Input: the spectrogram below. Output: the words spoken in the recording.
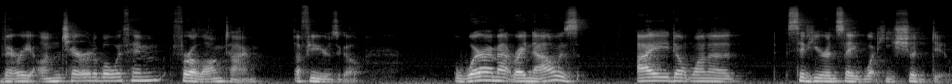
very uncharitable with him for a long time, a few years ago. Where I'm at right now is I don't want to sit here and say what he should do.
